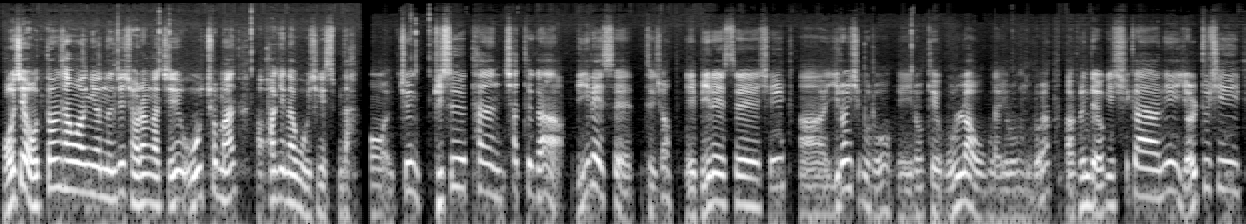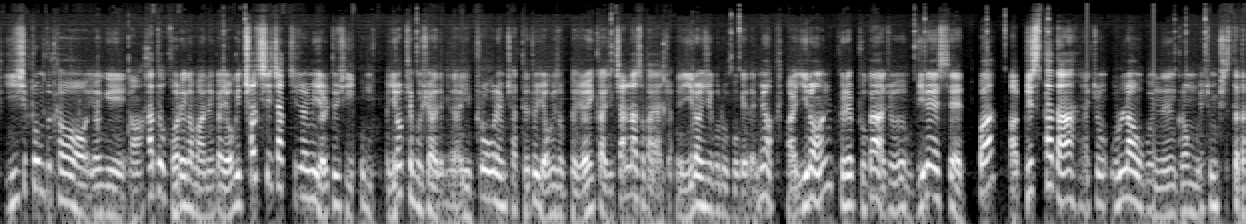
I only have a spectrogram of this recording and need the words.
어제 어떤 상황이었는지 저랑 같이 5초만 확인하고 오시겠습니다. 어, 지금 비슷한 차트가 미래에셋이죠. 예, 미래에셋이 아, 이런 식으로 예, 이렇게 올라오고 이런 거요. 아, 그런데 여기 시간이 12시 20분부터 여기 어, 하도 거래가 많으니까 여기 첫 시작 지점이 12시 2분 이렇게 보셔야 됩니다. 이 프로그램 차트도 여기서부터 여기까지 잘라서 봐야죠. 예, 이런 식으로 보게 되면 아, 이런 그래프가 아주 미래에셋과 아, 비슷하다. 좀 올라오고 있는 그런 좀 비슷하다.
